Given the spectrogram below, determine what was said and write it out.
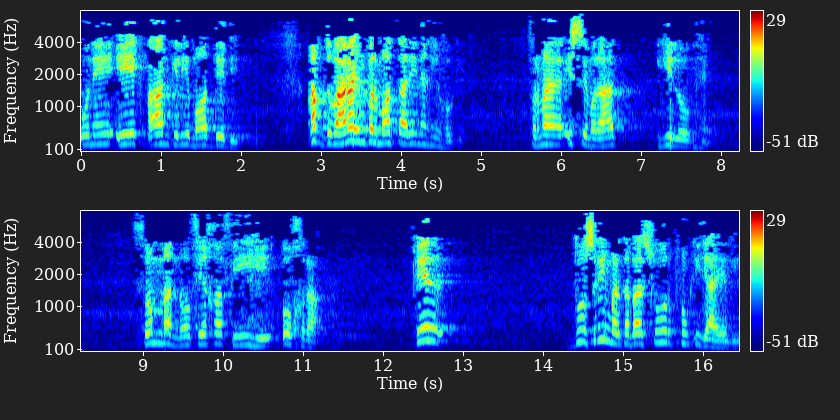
انہیں ایک آن کے لیے موت دے دی۔ اب دوبارہ ان پر موت تاری نہیں ہوگی۔ فرمایا، اس سے مراد یہ لوگ ہیں۔ ثم نوفق فی اخرا پھر دوسری مرتبہ سور پھونکی جائے گی۔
